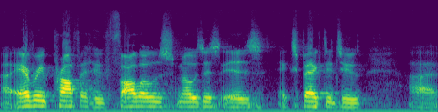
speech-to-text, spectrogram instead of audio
uh, every prophet who follows Moses is expected to, uh,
